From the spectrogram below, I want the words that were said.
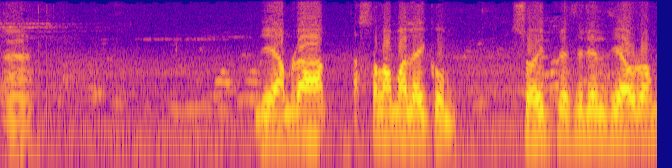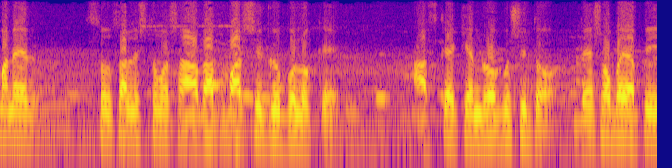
হ্যাঁ। জি আমরা, আসসালামু আলাইকুম, শহীদ প্রেসিডেন্ট জিয়াউর রহমানের চৌচল্লিশতম শাহাদাত বার্ষিকী উপলক্ষে আজকে কেন্দ্র ঘোষিত। দেশব্যাপী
